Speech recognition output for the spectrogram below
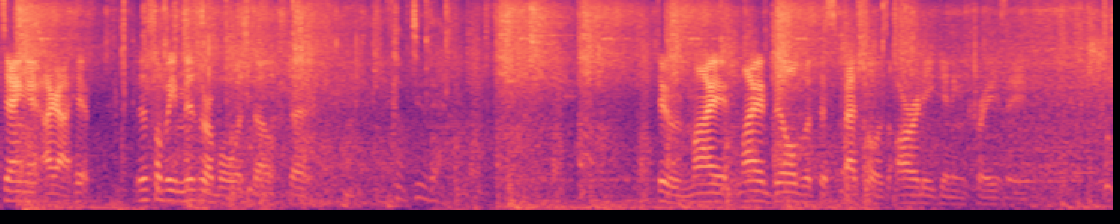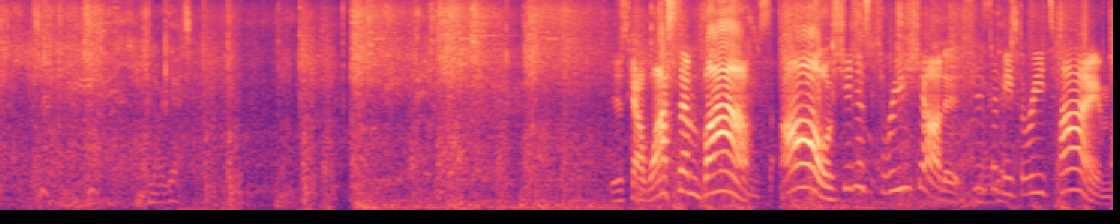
dang it, I got hit. This will be miserable with the, the... Don't do that. Dude, my, my build with this special is already getting crazy. Yet. You just gotta watch them bombs! Oh, she just three-shot it. She just hit me three times.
